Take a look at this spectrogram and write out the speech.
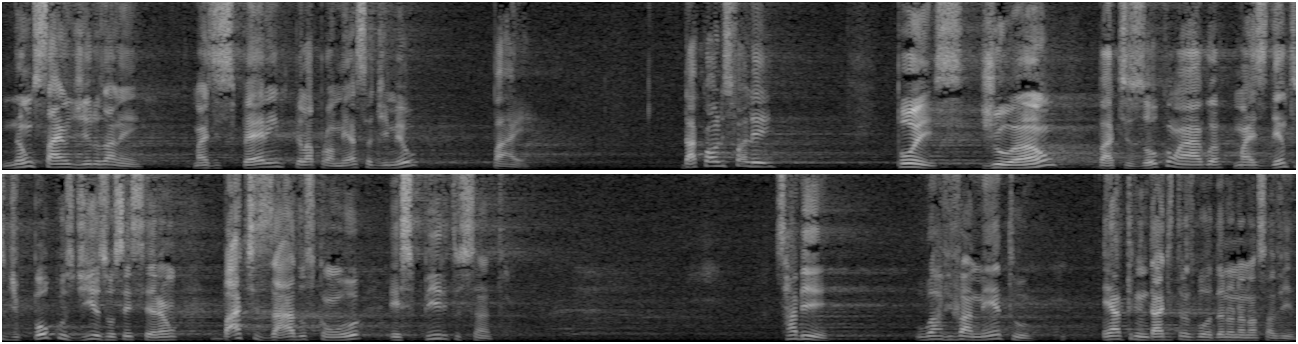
Não saiam de Jerusalém, mas esperem pela promessa de meu Pai, da qual lhes falei. Pois João batizou com água, mas dentro de poucos dias vocês serão batizados com o Espírito Santo. Sabe, o avivamento é a trindade transbordando na nossa vida.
